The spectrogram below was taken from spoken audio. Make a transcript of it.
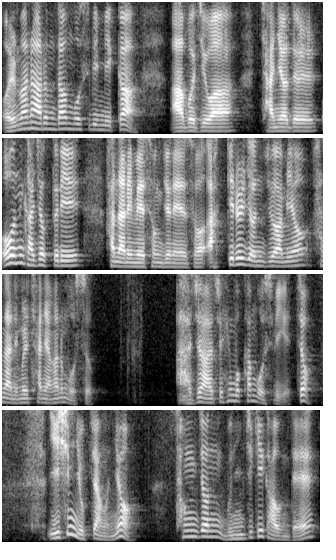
얼마나 아름다운 모습입니까? 아버지와 자녀들, 온 가족들이 하나님의 성전에서 악기를 연주하며 하나님을 찬양하는 모습. 아주 아주 행복한 모습이겠죠. 26장은요. 성전 문지기 가운데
